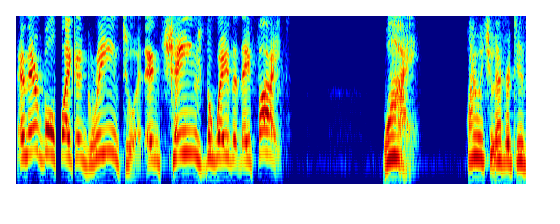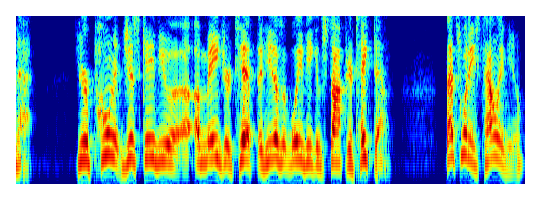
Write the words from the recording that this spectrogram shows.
And they're both like agreeing to it and change the way that they fight. Why? Why would you ever do that? Your opponent just gave you a, a, major tip that he doesn't believe he can stop your takedown. That's what he's telling you.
